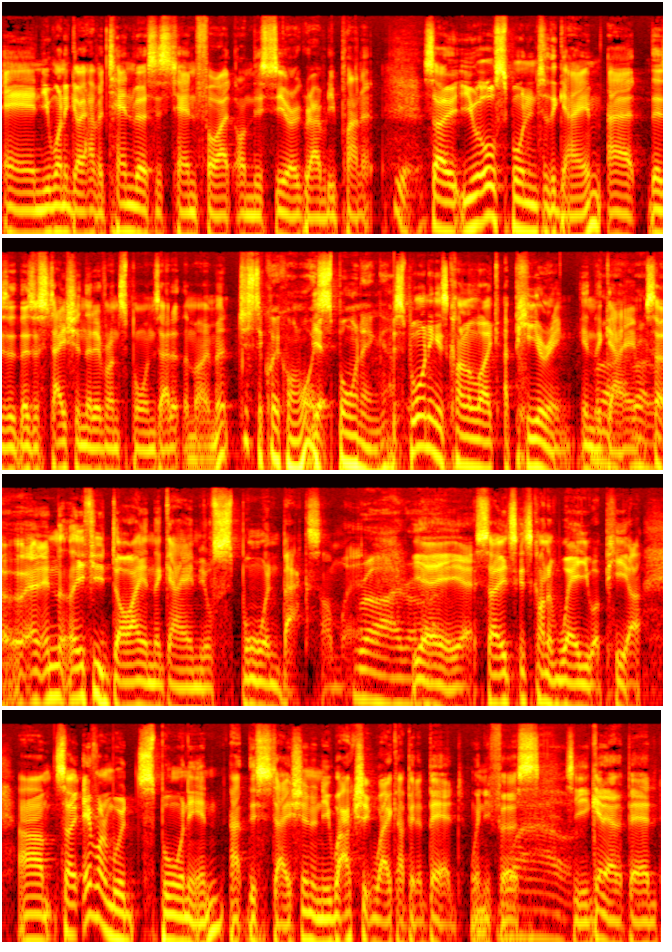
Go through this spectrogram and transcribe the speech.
and you want to go have a 10 versus 10 fight on this zero gravity planet. Yeah. So you all spawn into the game at there's a there's a station that everyone spawns at at the moment. Just a quick one. What is Yeah. spawning? Spawning is kind of like appearing in the Right, game. right, so And, and if you die in the game, you'll spawn back somewhere. Right, right, Yeah, right. yeah, yeah. So it's it's kind of where you appear. Um, so everyone would spawn in at this station, and you actually wake up in a bed when you first. Wow. So you get out of bed,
